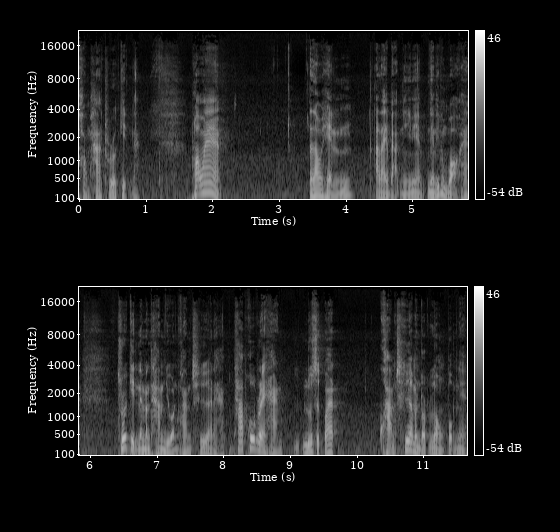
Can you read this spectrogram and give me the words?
ของภาคธุรกิจนะ เพราะว่าเราเห็นอะไรแบบนี้เนี่ยอย่างที่ผมบอกฮะธุรกิจเนี่ยมันทำอยู่บนความเชื่อนะครับ ถ้าผู้บริหารรู้สึกว่าความเชื่อมันลดลงปุ๊บเนี่ย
